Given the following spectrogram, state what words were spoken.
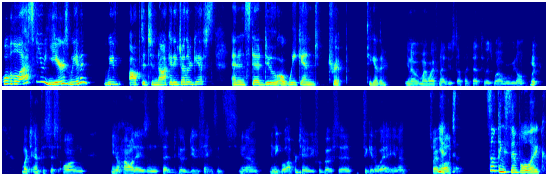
Well, the last few years we haven't we've opted to not get each other gifts and instead do a weekend trip together. You know, my wife and I do stuff like that too as well, where we don't put much emphasis on you know holidays and instead go do things. It's you know an equal opportunity for both to to get away. You know, so I Yeah, applaud just- that. Something simple like,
